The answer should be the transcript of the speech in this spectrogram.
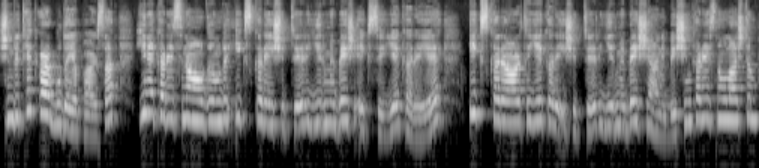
Şimdi tekrar burada yaparsak yine karesini aldığımda x kare eşittir 25 eksi y kareye x kare artı y kare eşittir 25 yani 5'in karesine ulaştım.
